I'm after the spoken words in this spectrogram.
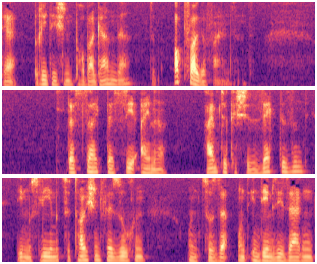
der britischen Propaganda zum Opfer gefallen sind. Das zeigt, dass sie eine heimtückische Sekte sind, die Muslime zu täuschen versuchen und, zu, und indem sie sagen,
